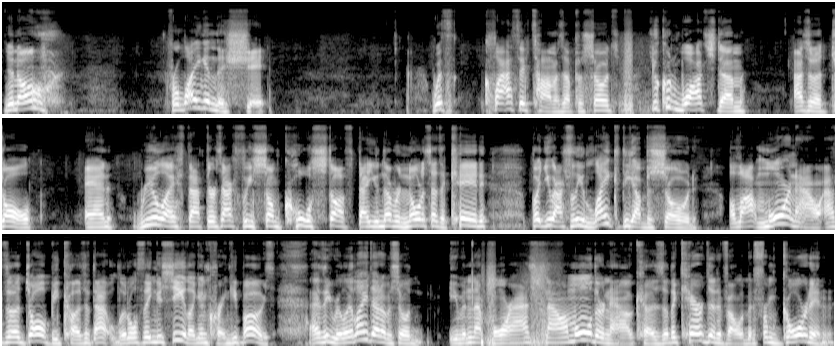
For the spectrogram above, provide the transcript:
You know? For liking this shit. With classic Thomas episodes, you could watch them as an adult and realize that there's actually some cool stuff that you never noticed as a kid, but you actually like the episode a lot more now as an adult because of that little thing you see, like in Cranky Bugs. I actually really like that episode, even that more as now I'm older now, because of the character development from Gordon.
